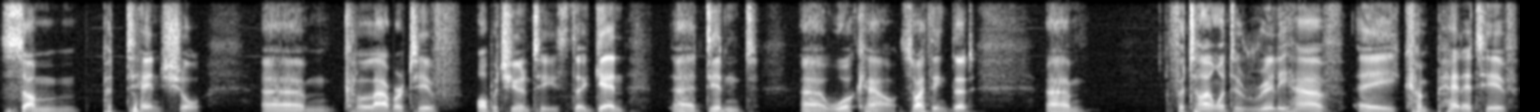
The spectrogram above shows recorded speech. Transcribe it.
some potential um, collaborative opportunities that, again, uh, didn't uh, work out. So I think that um, for Taiwan to really have a competitive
